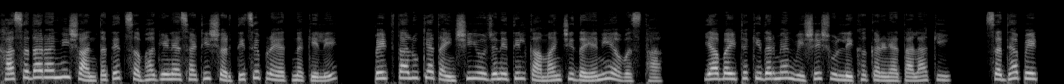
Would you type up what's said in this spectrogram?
खासदारांनी शांततेत सभा घेण्यासाठी शर्तीचे प्रयत्न केले पेठ तालुक्यात ऐंशी योजनेतील कामांची दयनीय अवस्था. या बैठकीदरम्यान विशेष उल्लेख करण्यात आला की सध्या पेठ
